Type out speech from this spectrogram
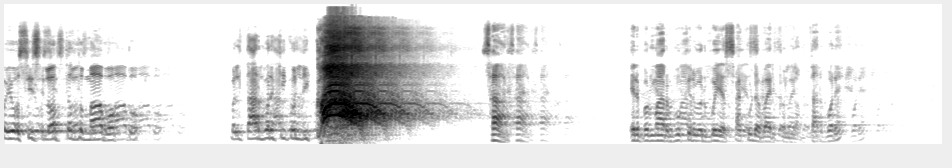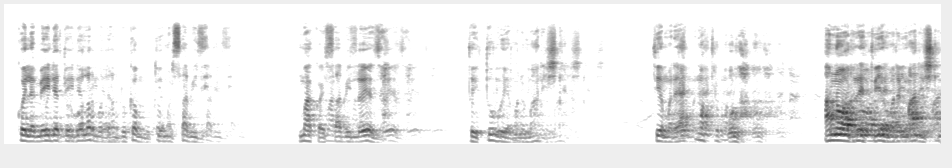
ওই ওসি ছিল অত্যন্ত মা ভক্ত। বলে তারপরে কি করলি? স্যার এরপর মার বুকের উপর বইয়া চাকুটা বাইর করলাম। তারপরে কইলাম এইটা তোর গলার মধ্যে ঢুকাম তুই আমার চাবি দে। মা কয় চাবি লয়ে যা তুই তবুই আমার মারিস না। তুই আমার একমাত্র পোলা। আনোয়ার রে তুই আমার মারিস না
